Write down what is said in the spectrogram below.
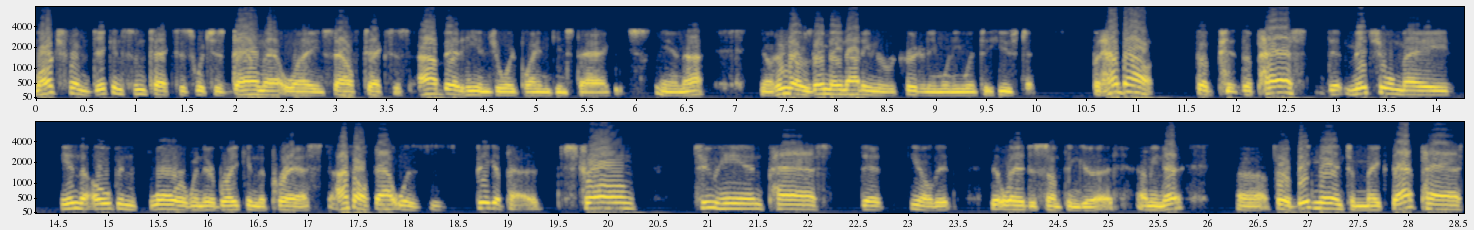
Mark's from Dickinson, Texas, which is down that way in South Texas. I bet he enjoyed playing against the Aggies. And I, you know, who knows? They may not even recruited him when he went to Houston. But how about the the pass that Mitchell made in the open floor when they're breaking the press? I thought that was as big a strong two hand pass that you know that that led to something good. I mean that uh, for a big man to make that pass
